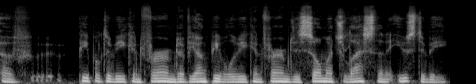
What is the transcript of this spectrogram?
of people to be confirmed, of young people to be confirmed, is so much less than it used to be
